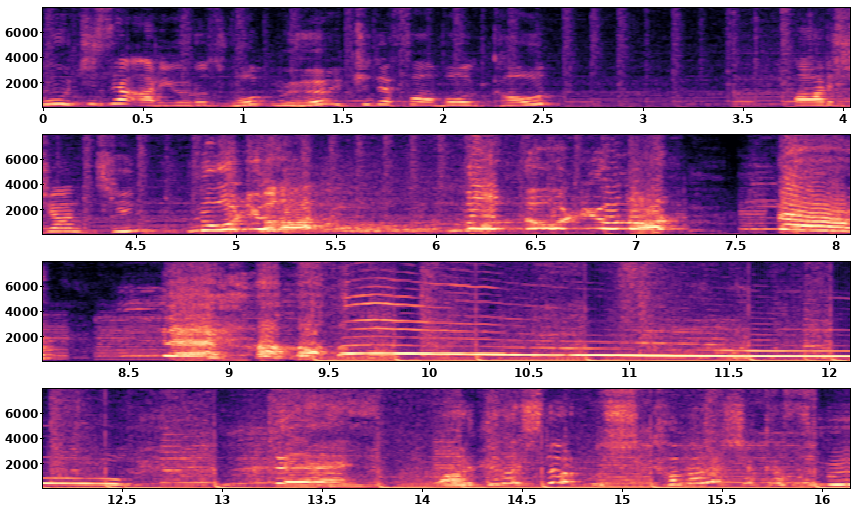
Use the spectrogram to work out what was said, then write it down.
mucize arıyoruz. İki defa walkout. Arjantin. Ne oluyor lan? Lan ne oluyor lan? Arkadaşlar bu kamera şakası mı?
